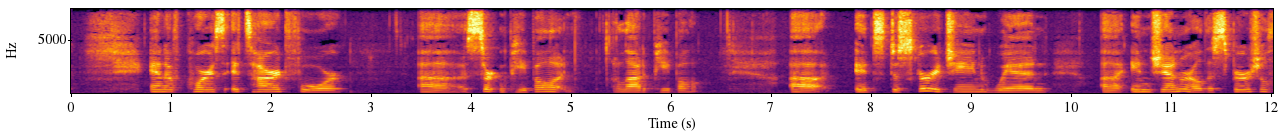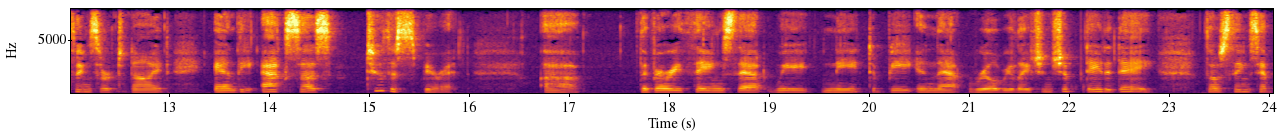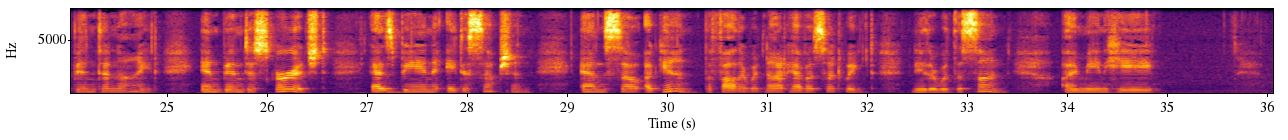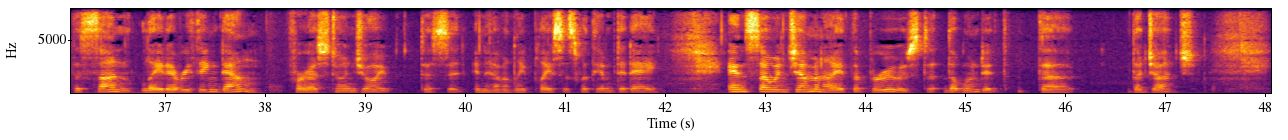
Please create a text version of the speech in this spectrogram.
And of course, it's hard for uh, certain people, a lot of people. Uh, it's discouraging when, uh, in general, the spiritual things are denied and the access to the Spirit, uh, the very things that we need to be in that real relationship day to day, those things have been denied and been discouraged as being a deception. And so, again, the Father would not have us hoodwinked, neither would the Son. I mean, He, the Son, laid everything down for us to enjoy to sit in heavenly places with him today. And so in Gemini, the bruised, the wounded, the the judge.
